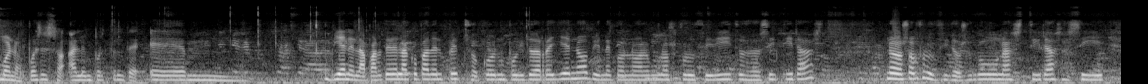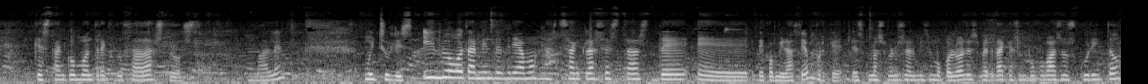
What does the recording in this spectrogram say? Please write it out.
Bueno, pues eso, a lo importante. Em, viene la parte de la copa del pecho con un poquito de relleno, viene con algunos frunciditos, así tiras. No, son fruncidos, son como unas tiras así que están como entrecruzadas dos, ¿vale? Muy chulis. Y luego también tendríamos las chanclas estas de, eh, de combinación, porque es más o menos el mismo color, es verdad que es un poco más oscurito.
